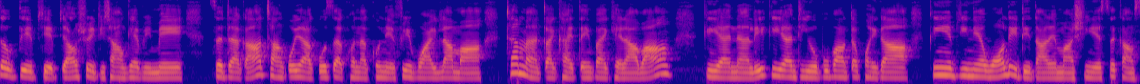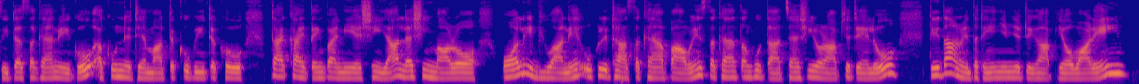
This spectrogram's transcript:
ချုပ်တည်ဖြစ်ပြောင်းရွှေ့တည်ထောင်ခဲ့ပြီးမြဲစစ်တပ်က1998ခုနှစ်ဖေဖော်ဝါရီလမှာထပ်မံတိုက်ခိုက်သိမ်းပိုက်ခဲ့တာပါ KNL KNDO ပူးပေါင်းတပ်ဖွဲ့ကကရင်ပြည်နယ်ဝေါ်လီဒေသထဲမှာရှိတဲ့စစ်ကောင်စီတပ်စခန်းတွေကိုအခုနှစ်ထဲမှာတစ်ခုပြီးတစ်ခုတိုက်ခိုက်သိမ်းပိုက်နေရရှိရာလက်ရှိမှာတော့ဝေါ်လီဗျူဟာနဲ့ဥက္ကဋ္ဌစခန်းအပါအဝင်စခန်းသုံးခုသာကျန်ရှိတော့တာဖြစ်တယ်လို့ဒေသတွင်သတင်းရင်းမြစ်တွေကပြောပါတယ်။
